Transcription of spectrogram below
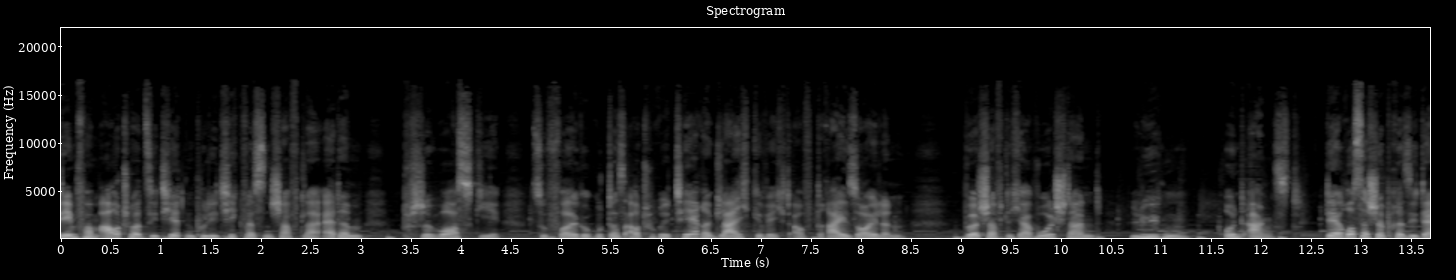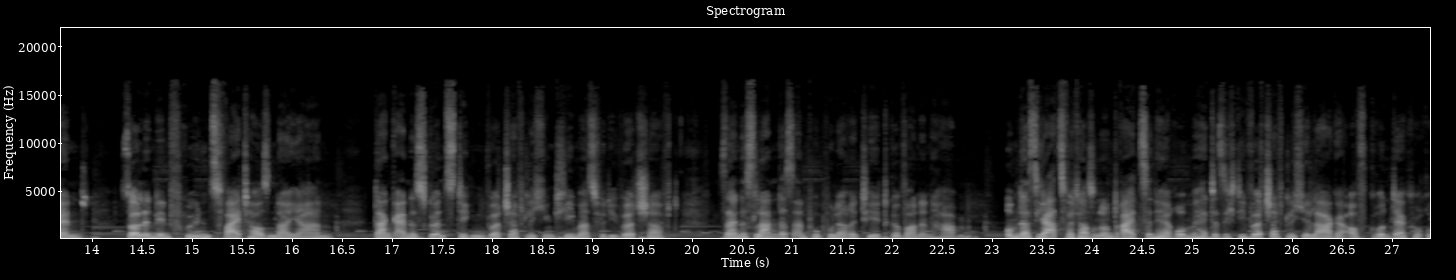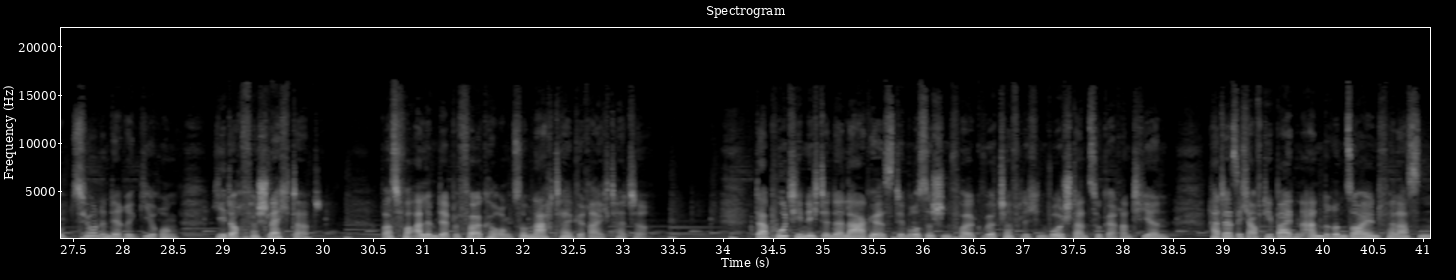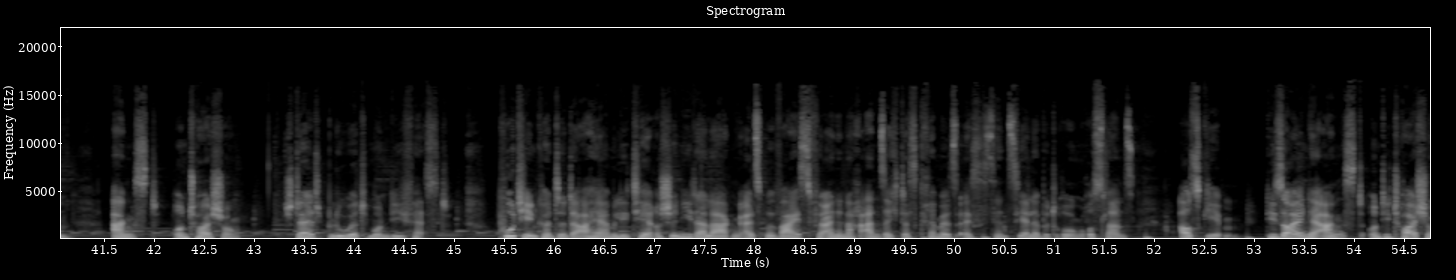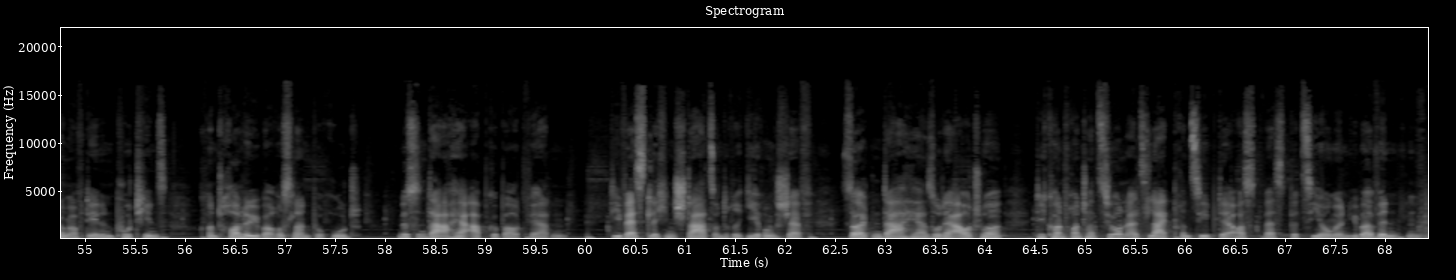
Dem vom Autor zitierten Politikwissenschaftler Adam Przeworski zufolge ruht das autoritäre Gleichgewicht auf drei Säulen: wirtschaftlicher Wohlstand, Lügen und Angst. Der russische Präsident soll in den frühen 2000er Jahren dank eines günstigen wirtschaftlichen Klimas für die Wirtschaft seines Landes an Popularität gewonnen haben. Um das Jahr 2013 herum hätte sich die wirtschaftliche Lage aufgrund der Korruption in der Regierung jedoch verschlechtert, was vor allem der Bevölkerung zum Nachteil gereicht hätte. Da Putin nicht in der Lage ist, dem russischen Volk wirtschaftlichen Wohlstand zu garantieren, hat er sich auf die beiden anderen Säulen verlassen, Angst und Täuschung, stellt Blewett Mundi fest. Putin könnte daher militärische Niederlagen als Beweis für eine nach Ansicht des Kremls existenzielle Bedrohung Russlands ausgeben. Die Säulen der Angst und die Täuschung, auf denen Putins Kontrolle über Russland beruht, müssen daher abgebaut werden. Die westlichen Staats- und Regierungschefs sollten daher, so der Autor, die Konfrontation als Leitprinzip der Ost-West-Beziehungen überwinden.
